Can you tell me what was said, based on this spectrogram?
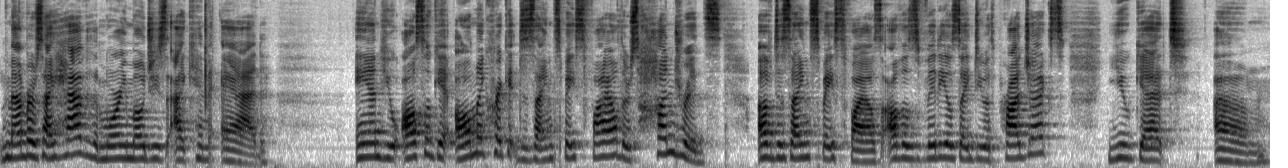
members I have, the more emojis I can add. And you also get all my Cricut Design Space file. There's hundreds of Design Space files. All those videos I do with projects, you get um,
